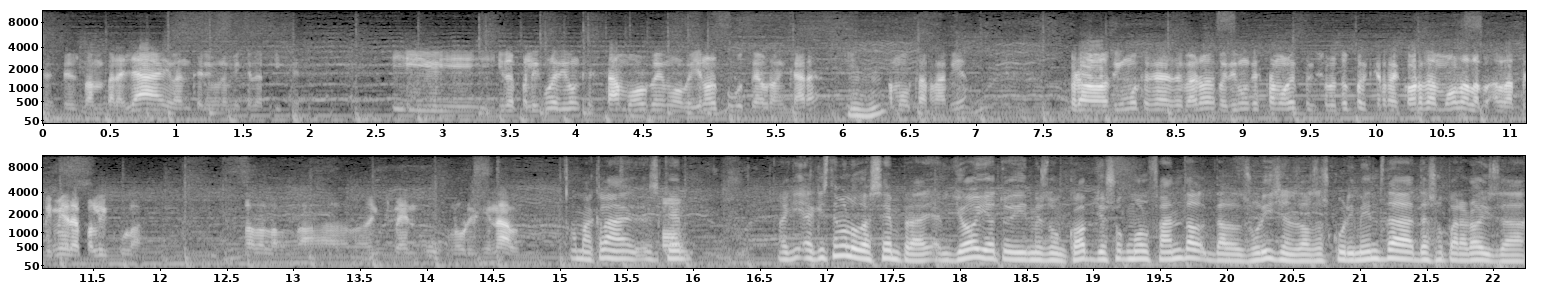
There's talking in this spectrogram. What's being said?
després van barallar i van tenir una mica de pique. I, I la pel·lícula diuen que està molt bé, molt bé. Jo no l'he pogut veure encara, Uh -huh. fa molta ràbia, però tinc moltes ganes de veure-la, perquè diuen que està molt bé, perquè, sobretot perquè recorda molt a la, a la primera pel·lícula, la, la, la, la, la X-Men 1, l'original. Home, clar, és que aquí, aquí estem a lo de sempre. Jo ja t'ho he dit més d'un cop, jo sóc molt fan de, dels orígens, dels descobriments de, de superherois, de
